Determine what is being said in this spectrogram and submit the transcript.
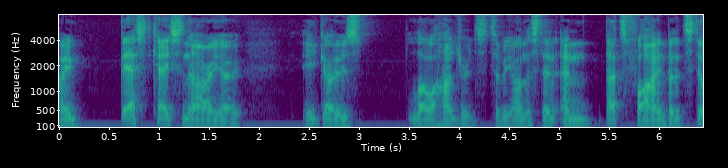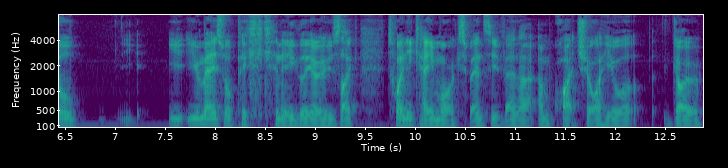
I mean, best case scenario, he goes lower hundreds to be honest, and and that's fine, but it's still. You, you may as well pick a Coniglio who's like 20k more expensive, and I, I'm quite sure he will go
